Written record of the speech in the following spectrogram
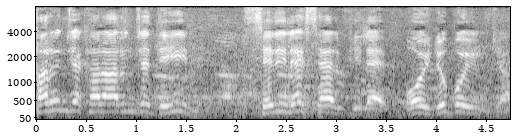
Karınca kararınca değil, serile serpile, boylu boyunca.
